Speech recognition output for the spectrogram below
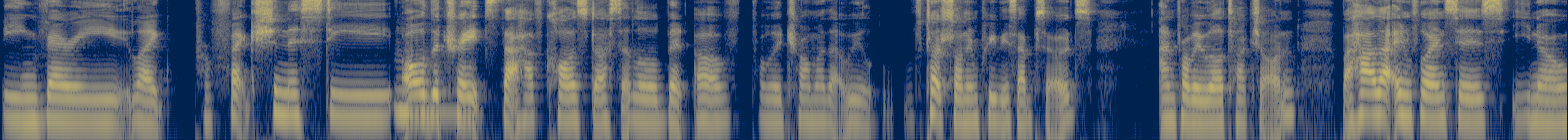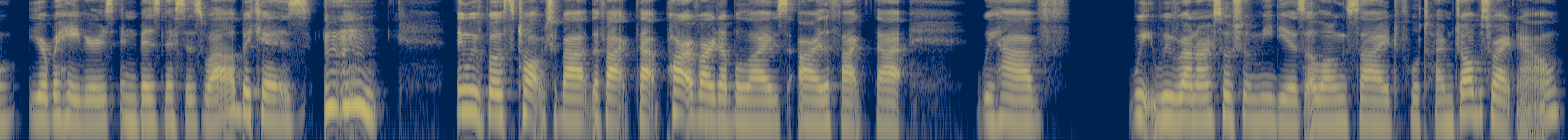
being very like perfectionisty, mm-hmm. all the traits that have caused us a little bit of probably trauma that we've touched on in previous episodes and probably will touch on, but how that influences, you know, your behaviors in business as well. Because I think we've both talked about the fact that part of our double lives are the fact that we have, we, we run our social medias alongside full time jobs right now.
